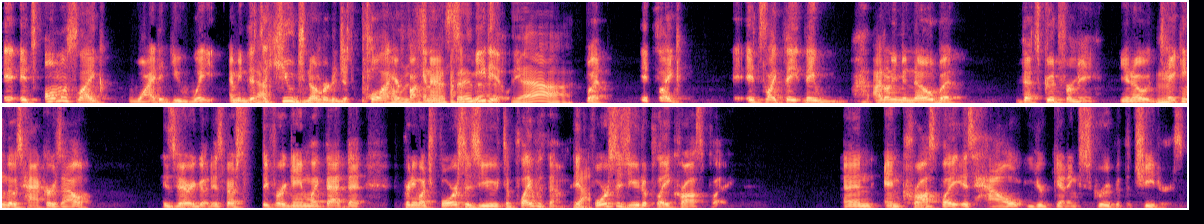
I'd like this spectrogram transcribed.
it, it's almost like why did you wait i mean that's Yeah. a huge number to just pull out I your fucking ass say that. immediately Yeah. but it's like it's like they they I don't even know, but that's good for me. You know, Mhm. taking those hackers out is very good, especially for a game like that that pretty much forces you to play with them. Yeah. It forces you to play crossplay. And and crossplay is how you're getting screwed with the cheaters.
